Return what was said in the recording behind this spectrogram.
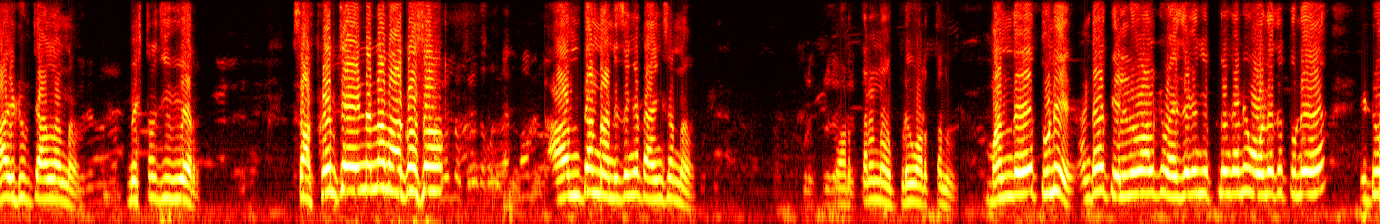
ఆ యూట్యూబ్ ఛానల్ అన్న. Mister Xavier. సబ్స్క్రైబ్ చేయండి అన్న మాకోసం అంతన్నా అంతే నిజంగా థ్యాంక్స్ అన్న. కొడతానన్న ఇప్పుడే కొడతాను. మనది తునే అంటే తెలుగు వాళ్ళకి వైజాగ్ అని చెప్తున్నాం కానీ ఓన్ అయితే తునే. ఇటు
